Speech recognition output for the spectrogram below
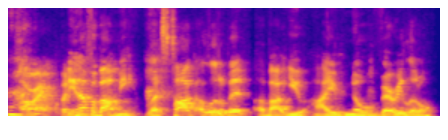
All right, but enough about me. Let's talk a little bit about you. I know very little.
